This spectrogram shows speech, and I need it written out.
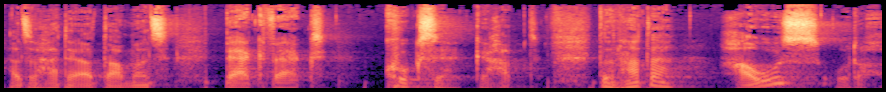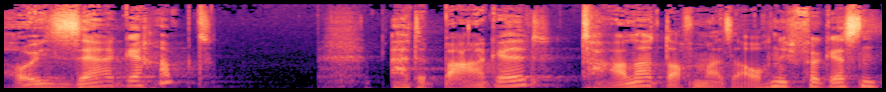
Also hatte er damals Bergwerkskuxe gehabt. Dann hat er Haus oder Häuser gehabt er hatte Bargeld, Taler, darf man also auch nicht vergessen,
